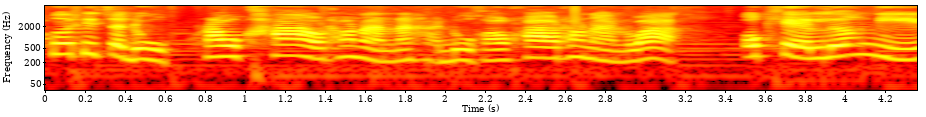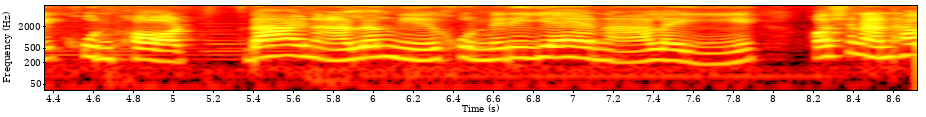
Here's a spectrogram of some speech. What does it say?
เพื่อที่จะดูคร่าวๆ เท่านั้นนะคะ ดูคร่าวๆ เท่านั้นว่าโอเค เรื่องนี้คุณพอได้นะ เรื่องนี้คุณไม่ได้แย่นะอะไรอย่างนี้ เพราะฉะนั้นถ้า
